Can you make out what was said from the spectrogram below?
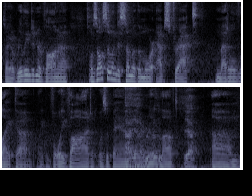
So I got really into Nirvana. I was also into some of the more abstract metal, like uh, like Voivod was a band Ah, yeah, that I I really loved. Yeah, Um,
